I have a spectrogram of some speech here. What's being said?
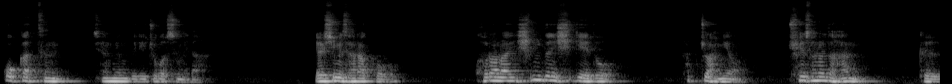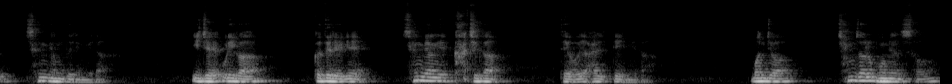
꽃 같은 생명들이 죽었습니다. 열심히 살았고 코로나의 힘든 시기에도 협조하며 최선을 다한 그 생명들입니다. 이제 우리가 그들에게 생명의 가지가 되어야 할 때입니다. 먼저 참사를 보면서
